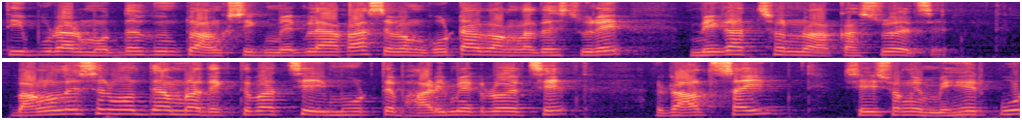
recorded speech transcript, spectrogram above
ত্রিপুরার মধ্যেও কিন্তু আংশিক মেঘলা আকাশ এবং গোটা বাংলাদেশ জুড়ে মেঘাচ্ছন্ন আকাশ রয়েছে। বাংলাদেশের মধ্যে আমরা দেখতে পাচ্ছি এই মুহূর্তে ভারী মেঘ রয়েছে রাজশাহী, সেই সঙ্গে মেহেরপুর,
